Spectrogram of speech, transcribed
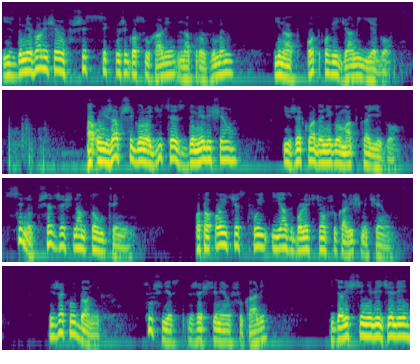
I zdumiewali się wszyscy, którzy go słuchali nad rozumem i nad odpowiedziami jego. A ujrzawszy go rodzice, zdumieli się i rzekła do niego matka jego, Synu, przedżeś nam to uczynił. Oto ojciec twój i ja z boleścią szukaliśmy cię. I rzekł do nich, cóż jest, żeście mię szukali? I zaliście nie wiedzieli,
